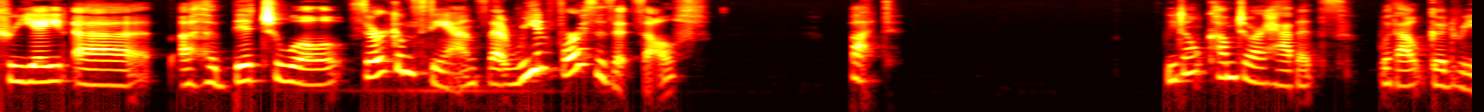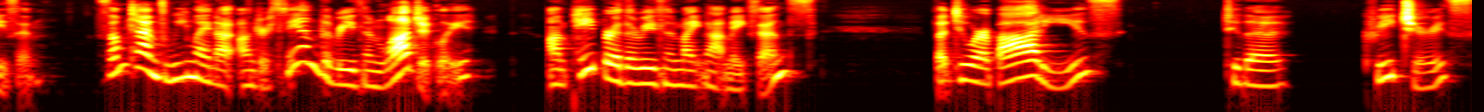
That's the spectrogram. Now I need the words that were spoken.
create a, a habitual circumstance that reinforces itself, but we don't come to our habits without good reason. Sometimes we might not understand the reason logically. On paper, the reason might not make sense. But to our bodies, to the creatures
